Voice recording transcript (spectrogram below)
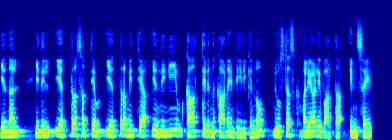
എന്നാൽ ഇതിൽ എത്ര സത്യം എത്ര മിഥ്യ എന്നിനിയും കാത്തിരുന്ന് കാണേണ്ടിയിരിക്കുന്നു. ന്യൂസ് ഡെസ്ക് മലയാളി വാർത്ത ഇൻസൈഡ്.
